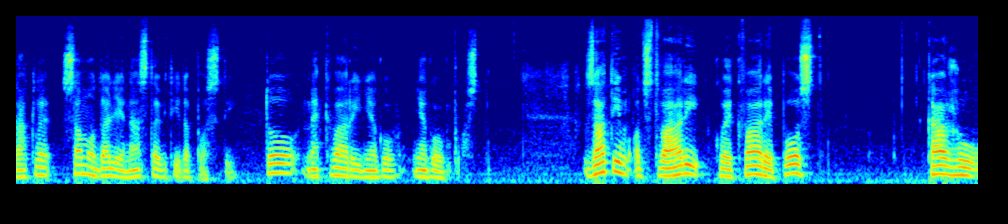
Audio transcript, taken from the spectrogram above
Dakle, samo dalje nastaviti da posti. To ne kvari njegov, njegov post. Zatim, od stvari koje kvare post, kažu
